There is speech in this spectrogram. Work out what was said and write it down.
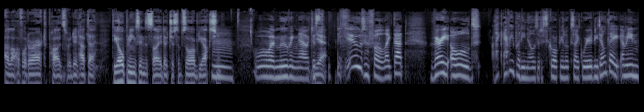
a lot of other arthropods, where they'd have the the openings in the side that just absorb the oxygen. Oh, I'm moving now. Just Yeah. beautiful, like that very old like everybody knows what a scorpion looks like weirdly, don't they? I mean,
